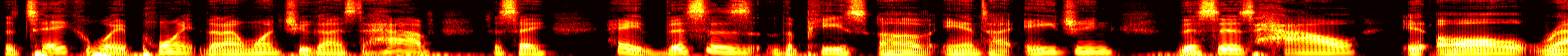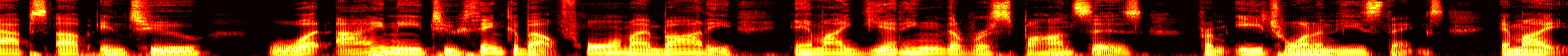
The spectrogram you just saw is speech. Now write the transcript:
the takeaway point that I want you guys to have to say, hey, this is the piece of anti aging. This is how it all wraps up into what I need to think about for my body. Am I getting the responses from each one of these things? Am I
